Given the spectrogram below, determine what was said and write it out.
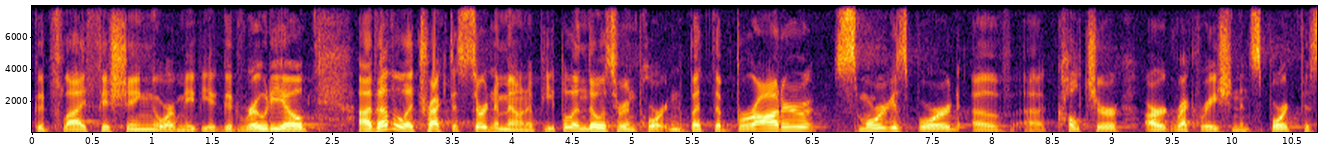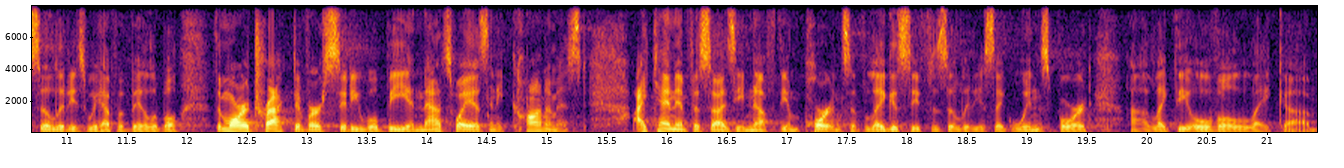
good fly fishing or maybe a good rodeo. Uh, that'll attract a certain amount of people, and those are important, but the broader smorgasbord of uh, culture, art, recreation, and sport facilities we have available, the more attractive our city will be. And that's why, as an economist, I can't emphasize enough the importance of legacy facilities like Winsport, uh, like the Oval, like um,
